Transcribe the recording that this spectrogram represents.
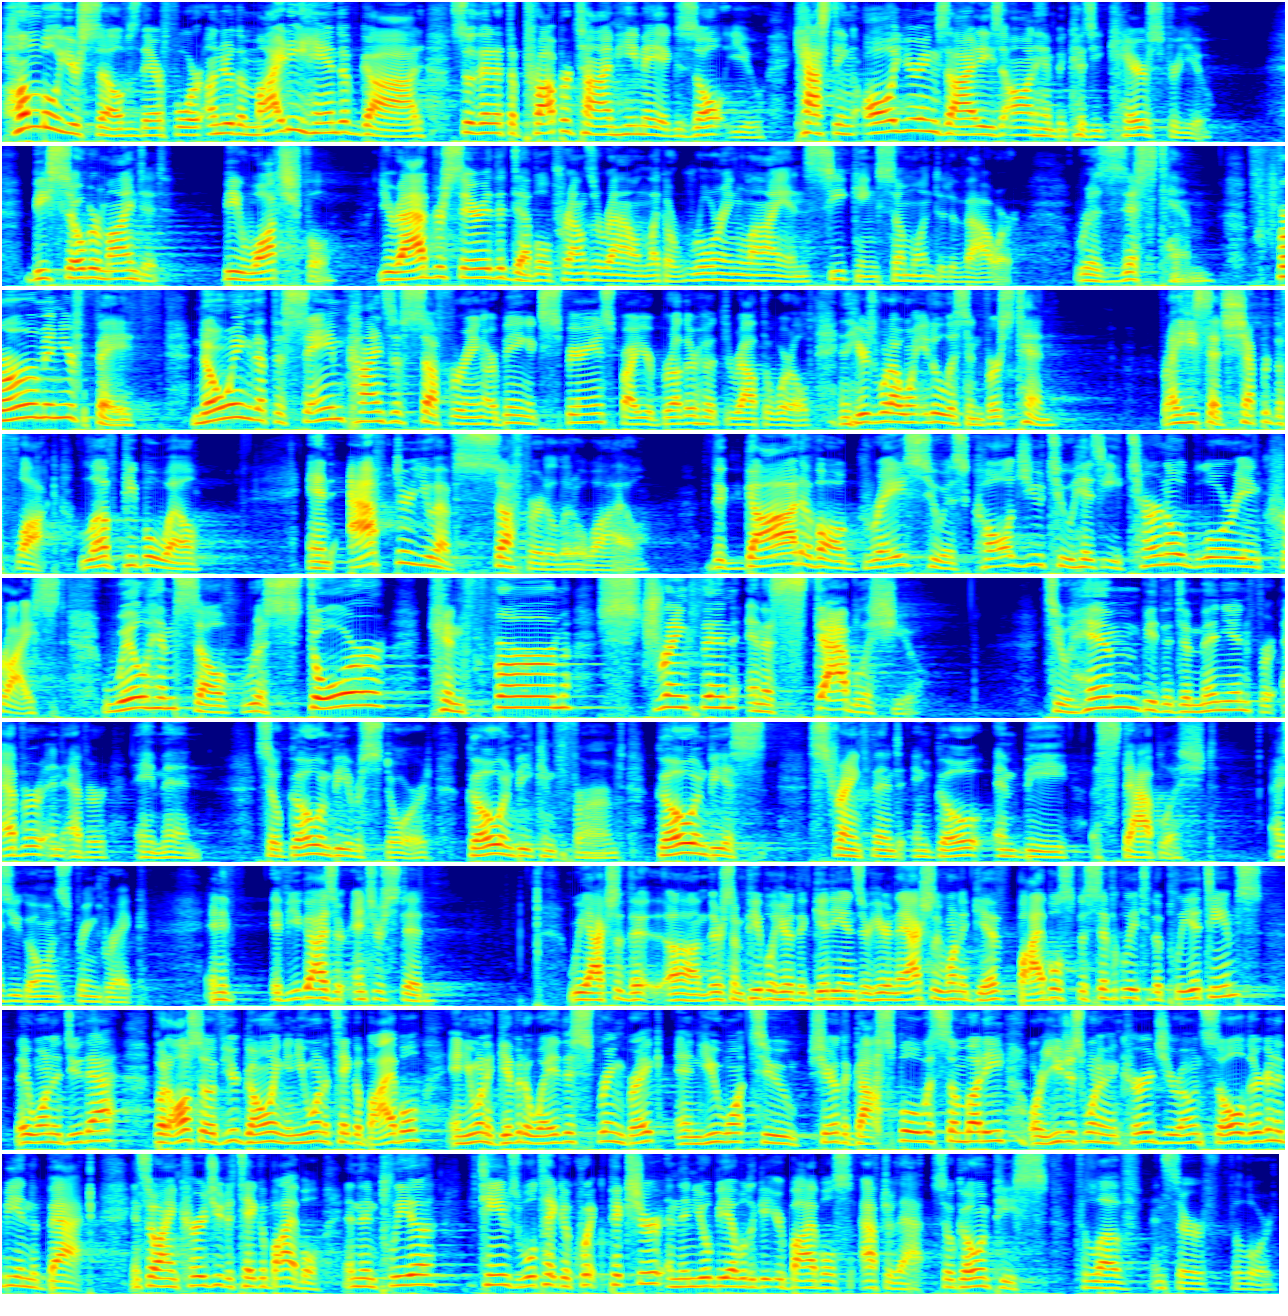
Humble yourselves, therefore, under the mighty hand of God, so that at the proper time he may exalt you, casting all your anxieties on him because he cares for you. Be sober minded, be watchful. Your adversary, the devil, prowls around like a roaring lion seeking someone to devour. Resist him, firm in your faith, knowing that the same kinds of suffering are being experienced by your brotherhood throughout the world. And here's what I want you to listen verse 10 right? He said, shepherd the flock, love people well. And after you have suffered a little while, the God of all grace, who has called you to his eternal glory in Christ, will himself restore, confirm, strengthen, and establish you. To him be the dominion forever and ever. Amen. So go and be restored, go and be confirmed, go and be strengthened, and go and be established as you go on spring break. And if, if you guys are interested, we actually, the, um, there's some people here, the Gideons are here, and they actually want to give Bibles specifically to the PLEA teams. They want to do that. But also, if you're going and you want to take a Bible and you want to give it away this spring break and you want to share the gospel with somebody or you just want to encourage your own soul, they're going to be in the back. And so I encourage you to take a Bible. And then PLEA teams we'll take a quick picture and then you'll be able to get your Bibles after that. So go in peace to love and serve the Lord.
